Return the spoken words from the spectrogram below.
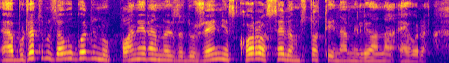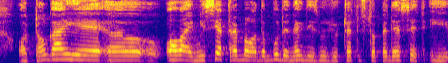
E, budžetom za ovu godinu planirano je zaduženje skoro 700 miliona eura. Od toga je e, ova emisija trebala da bude negdje između 450 i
